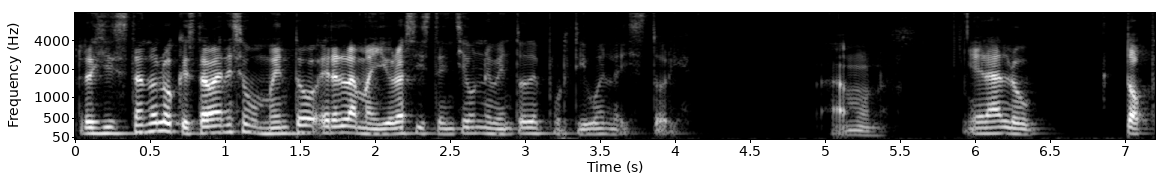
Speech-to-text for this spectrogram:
Registrando lo que estaba en ese momento, era la mayor asistencia a un evento deportivo en la historia. Vámonos. Era lo top.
